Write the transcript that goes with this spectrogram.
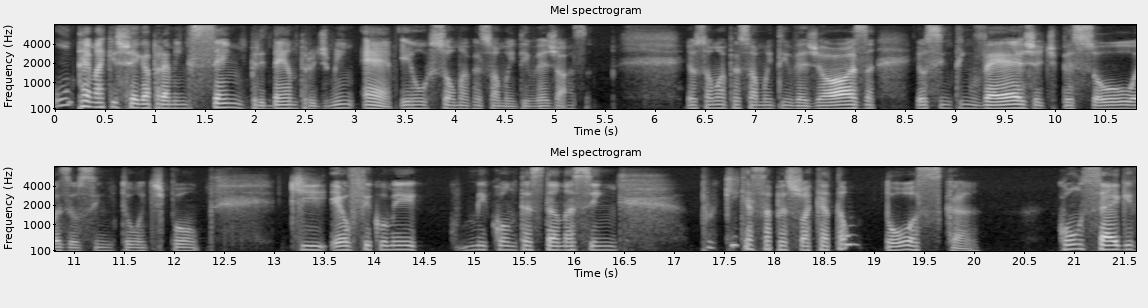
Um tema que chega para mim sempre dentro de mim é: eu sou uma pessoa muito invejosa. Eu sou uma pessoa muito invejosa, eu sinto inveja de pessoas, eu sinto, tipo, que eu fico me me contestando assim: por que, que essa pessoa que é tão tosca consegue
